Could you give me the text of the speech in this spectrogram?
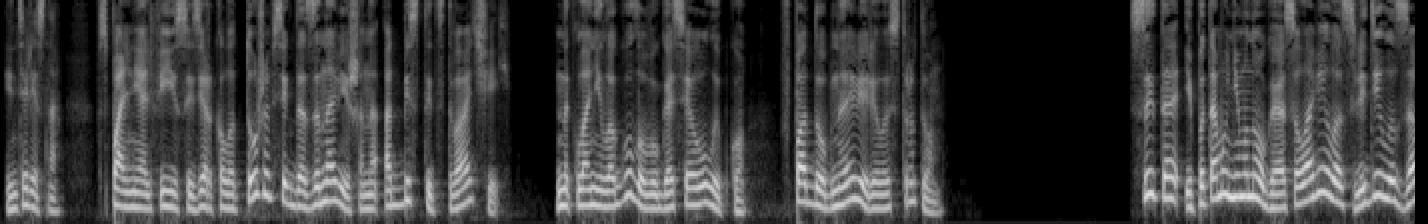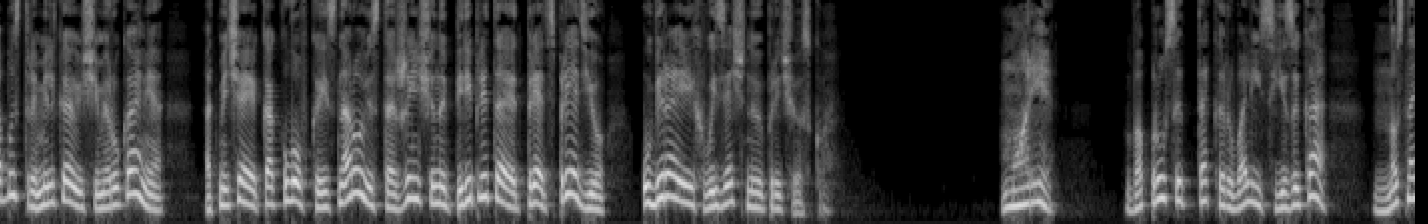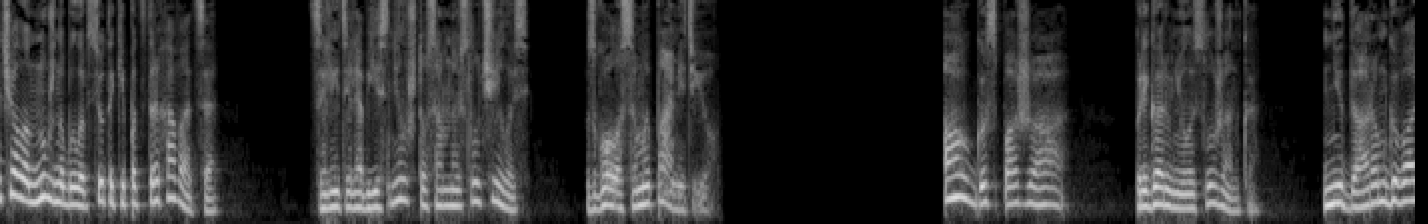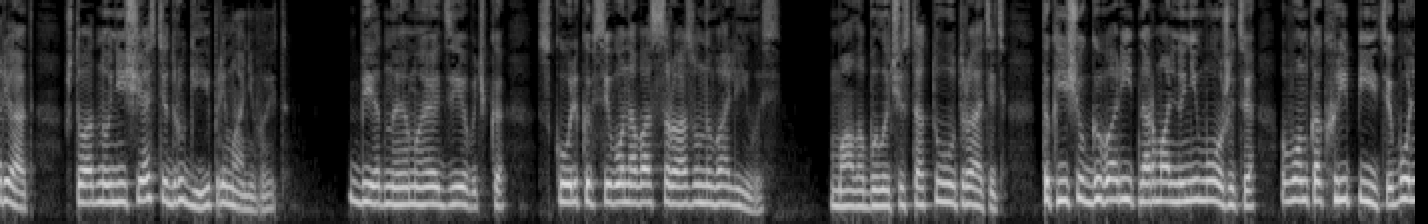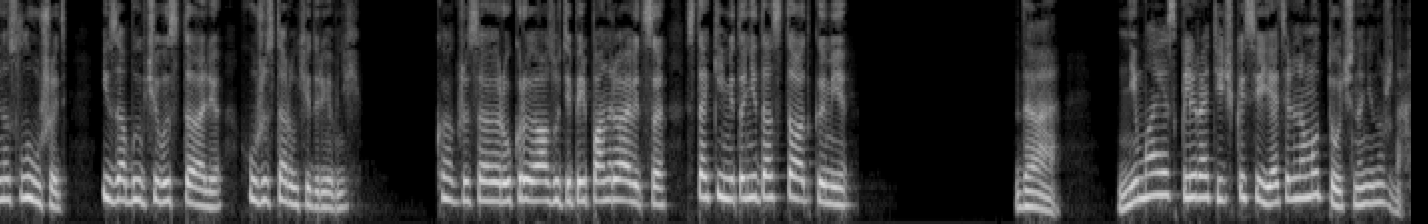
Интересно, в спальне Альфиисы зеркало тоже всегда занавешено от бесстыдства очей? Наклонила голову, гася улыбку. В подобное верилась с трудом. Сыта и потому немного осоловела, следила за быстро мелькающими руками, отмечая, как ловко и сноровисто женщина переплетает прядь с прядью, убирая их в изящную прическу. «Море!» Вопросы так и рвались с языка, но сначала нужно было все-таки подстраховаться. Целитель объяснил, что со мной случилось. С голосом и памятью. «Ах, госпожа!» — пригорюнилась служанка. «Недаром говорят, что одно несчастье другие приманивает. Бедная моя девочка, сколько всего на вас сразу навалилось. Мало было чистоту утратить, так еще говорить нормально не можете. Вон как хрипите, больно слушать. И забывчивы стали, хуже старухи древней. Как же Саэру Крыазу теперь понравится с такими-то недостатками? Да, немая склеротичка сиятельному точно не нужна.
